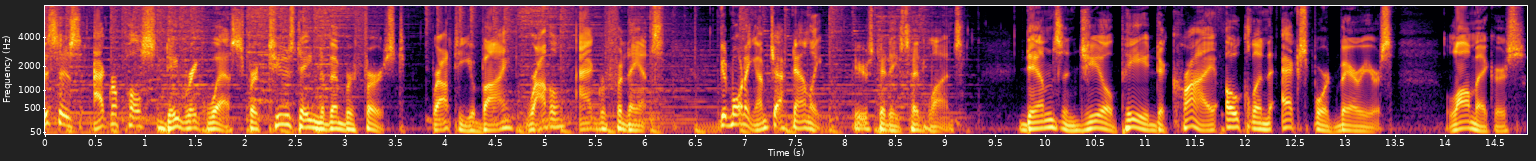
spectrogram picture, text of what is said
This is AgriPulse Daybreak West for Tuesday, November 1st. Brought to you by Rabo AgriFinance. Good morning, I'm Jeff Nalley. Here's today's headlines. Dems and GOP decry Oakland export barriers. Lawmakers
